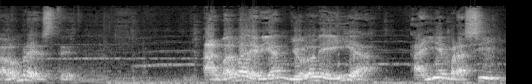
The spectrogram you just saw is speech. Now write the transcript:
Al hombre este, al Val Valerian, yo lo leía ahí en Brasil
